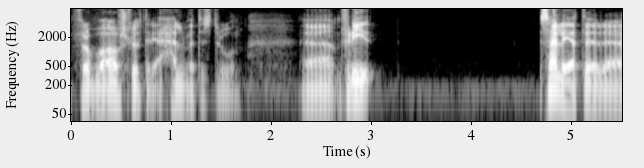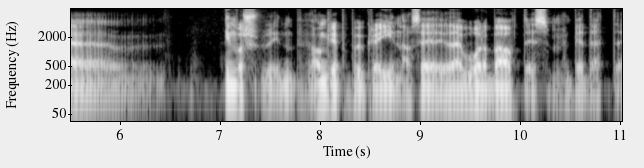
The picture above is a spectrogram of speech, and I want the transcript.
for å avslutte de helvetes troen eh, Fordi særlig etter angrepet på Ukraina, så er det whataboutism blitt et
